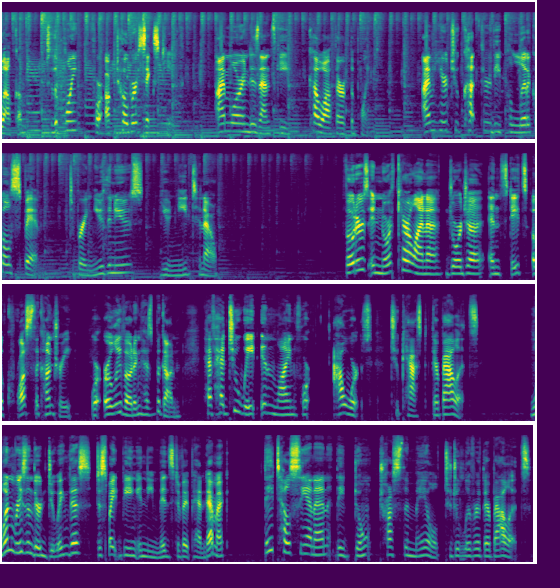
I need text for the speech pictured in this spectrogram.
Welcome to The Point for October 16th. I'm Lauren Dezenski, co author of The Point. I'm here to cut through the political spin to bring you the news you need to know. Voters in North Carolina, Georgia, and states across the country where early voting has begun have had to wait in line for hours to cast their ballots. One reason they're doing this, despite being in the midst of a pandemic, they tell CNN they don't trust the mail to deliver their ballots.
